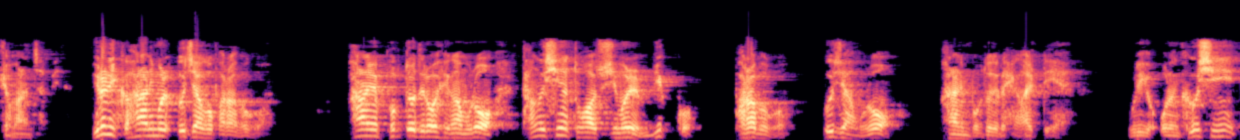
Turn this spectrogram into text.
교만한 자입니다. 이러니까 하나님을 의지하고 바라보고 하나님의 법도대로 행함으로 당신의 도와주심을 믿고 바라보고 의지함으로 하나님 법도대로 행할 때에 우리가 오는 그것이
